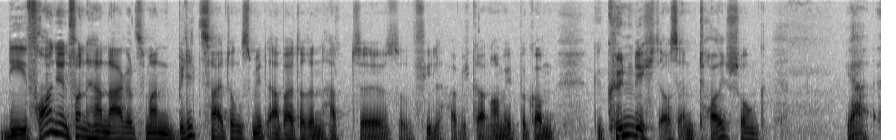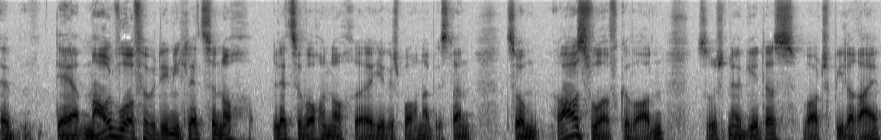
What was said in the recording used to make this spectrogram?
Die Freundin von Herrn Nagelsmann, Bild-Zeitungsmitarbeiterin, hat, äh, so viel habe ich gerade noch mitbekommen, gekündigt aus Enttäuschung. Ja, äh, der Maulwurf, über den ich letzte noch letzte Woche noch äh, hier gesprochen habe, ist dann zum Rauswurf geworden. So schnell geht das, Wortspielerei.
